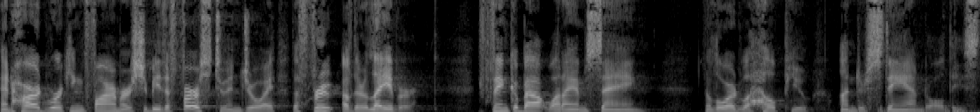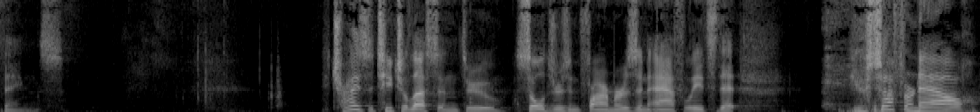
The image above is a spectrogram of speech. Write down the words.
And hardworking farmers should be the first to enjoy the fruit of their labor. Think about what I am saying. The Lord will help you understand all these things. Tries to teach a lesson through soldiers and farmers and athletes that you suffer now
